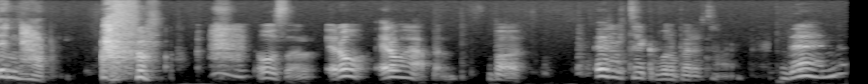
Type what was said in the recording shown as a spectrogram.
Didn't happen. Listen, it'll it'll happen, but it'll take a little bit of time. Then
